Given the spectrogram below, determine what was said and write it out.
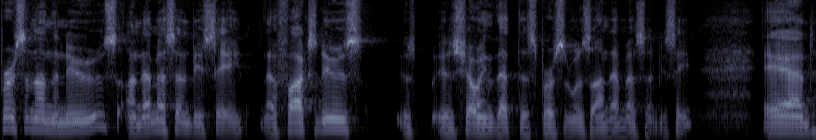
person on the news on MSNBC. Now, Fox News is, is showing that this person was on MSNBC. And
